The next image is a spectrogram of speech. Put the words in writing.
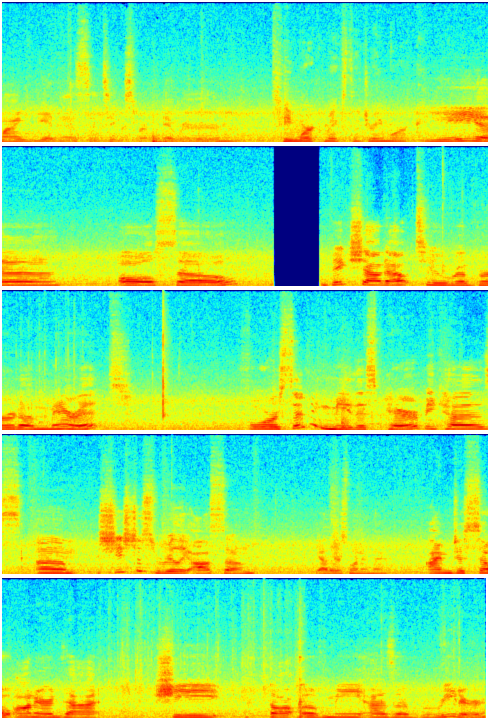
my goodness, it takes forever. Teamwork makes the dream work. Yeah. Also, big shout out to Roberta Merritt for sending me this pair because um, she's just really awesome. Yeah, there's one in there. I'm just so honored that she thought of me as a breeder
